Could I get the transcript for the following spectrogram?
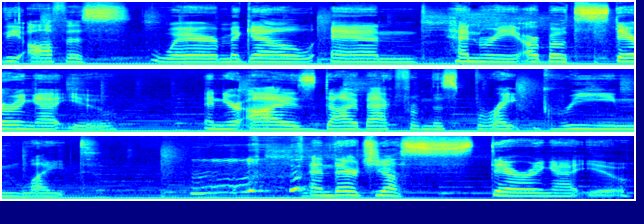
the office where Miguel and Henry are both staring at you, and your eyes die back from this bright green light. And they're just staring at you.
